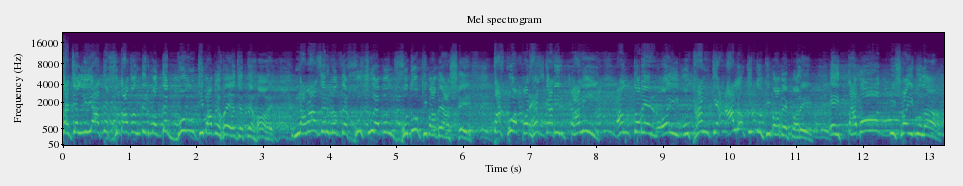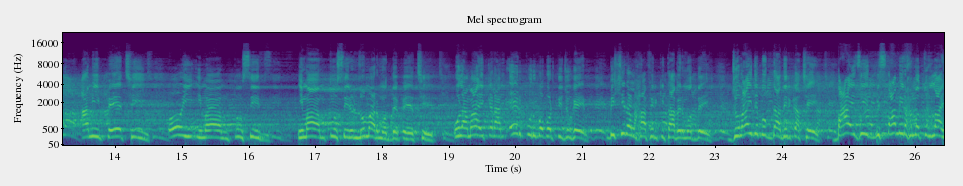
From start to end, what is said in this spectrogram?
তাজাল্লিয়াতে খুদাবন্দির মধ্যে গুম কীভাবে হয়ে যেতে হয়, নামাজের মধ্যে খুশু এবং খুদু কীভাবে আসে তাকুয়া পরহেজগারির পানি অন্তরের ওই উঠানকে আলোকিত কীভাবে করে? এই তাবৎ বিষয়গুলা আমি পেয়েছি। ওই ইমাম তুসির ইমাম তুসির লুমার মধ্যে পেয়েছি। উলামা ইকরাম এর পূর্ববর্তী যুগে বিশির আল হাফির কিতাবের মধ্যে জুনাইদ বুগদাদির কাছে বায়েজিদ বিসলামি রহমতুল্লাহ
